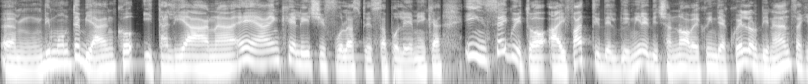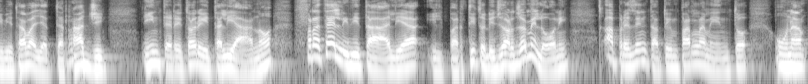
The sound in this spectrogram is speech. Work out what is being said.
um, di Monte Bianco italiana e anche lì ci fu la stessa polemica. In seguito ai fatti del 2019, quindi a quell'ordinanza che vietava gli atterraggi in territorio italiano, Fratelli d'Italia, il partito di Giorgia Meloni, ha presentato in Parlamento una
